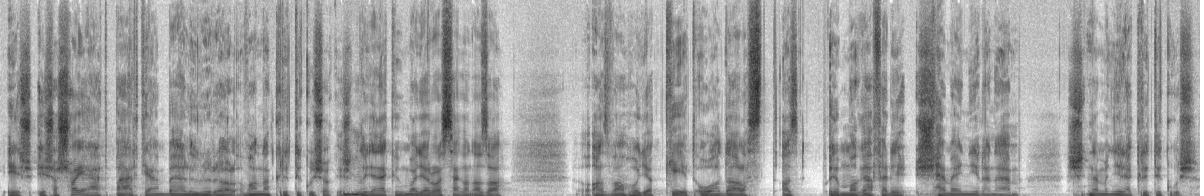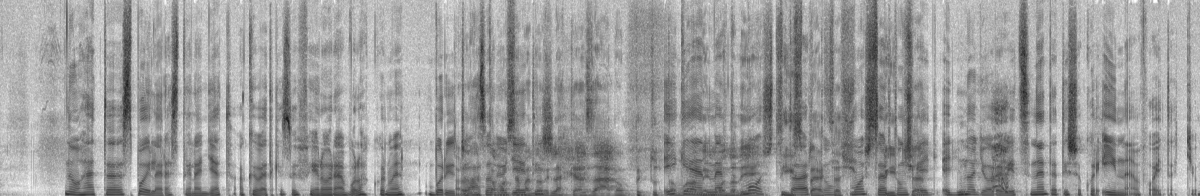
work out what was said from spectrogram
és, és a saját pártján belülről vannak kritikusok. És mm-hmm. ugye nekünk Magyarországon az a az van, hogy a két oldal az, az önmagá felé semennyire nem, nem ennyire kritikus. No, hát uh, spoilereztél egyet a következő fél órából, akkor Boris Johnson ügyét szemben, is. hogy le kell zárnom, hogy tudtam Igen, mert mondani most tartunk, most tartunk egy, egy nagyon rövid szünetet, és akkor innen folytatjuk.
